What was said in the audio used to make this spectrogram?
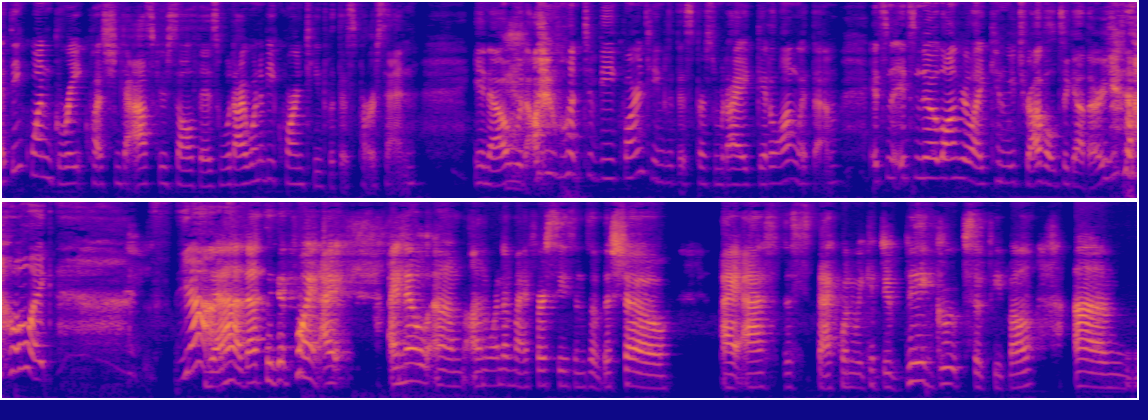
I think one great question to ask yourself is, would I want to be quarantined with this person? You know, would I want to be quarantined with this person? Would I get along with them? It's it's no longer like, can we travel together? You know, like yeah yeah that's a good point i i know um, on one of my first seasons of the show i asked this back when we could do big groups of people. Um,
